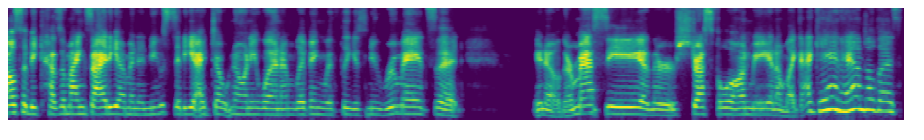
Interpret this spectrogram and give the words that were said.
also because of my anxiety, I'm in a new city. I don't know anyone. I'm living with these new roommates that, you know, they're messy and they're stressful on me. And I'm like, I can't handle this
